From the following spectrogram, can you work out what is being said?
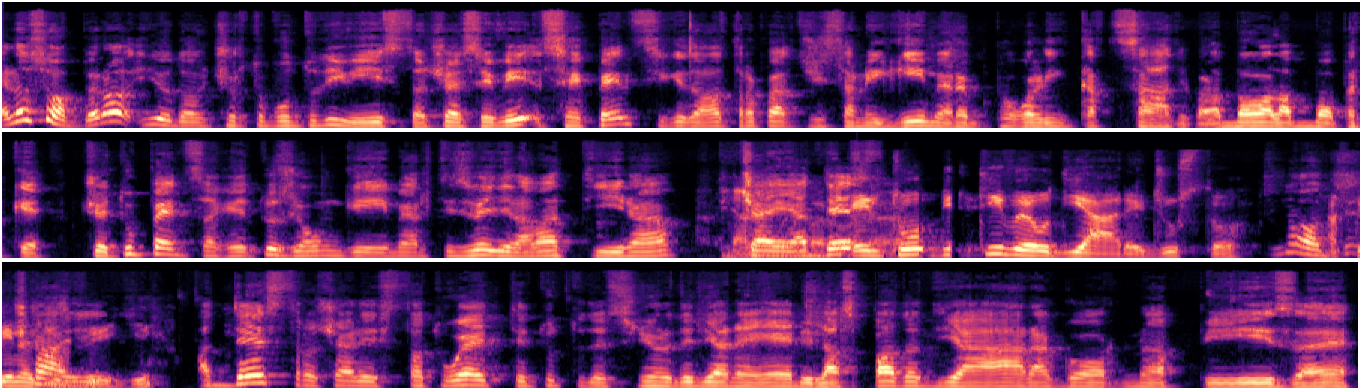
E lo so, però io da un certo punto di vista, cioè se, ve- se pensi che dall'altra parte ci stanno i gamer un po' quelli incazzati, con la boa alla bo, perché cioè tu pensa che tu sia un gamer, ti svegli la mattina, cioè con a le E destra, il tuo obiettivo è odiare, giusto? no, Appena ti svegli. a destra c'è le statuette tutte del Signore degli Anelli, la spada di Aragorn appesa, eh.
